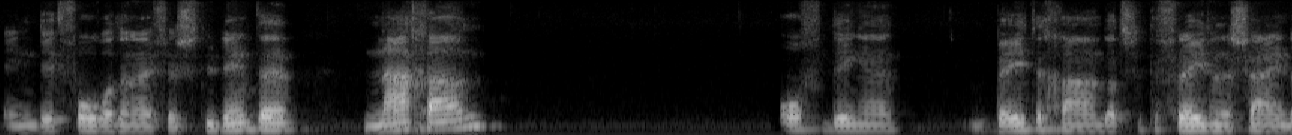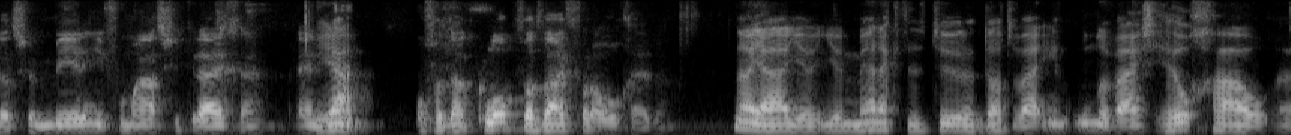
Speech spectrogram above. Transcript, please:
in dit voorbeeld dan even studenten, nagaan of dingen beter gaan, dat ze tevredener zijn, dat ze meer informatie krijgen. En ja. of het dan klopt wat wij voor ogen hebben. Nou ja, je, je merkt natuurlijk dat wij in onderwijs heel gauw. Uh,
